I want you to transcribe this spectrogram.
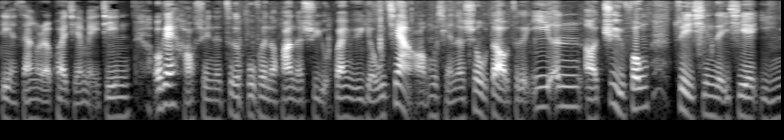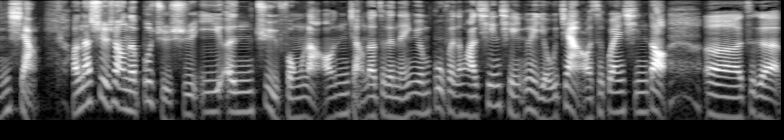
点三二块钱美金。OK，好，所以呢这个部分的话呢。是有关于油价啊，目前呢受到这个伊恩啊飓风最新的一些影响。好，那事实上呢，不只是伊恩飓风了哦。你讲到这个能源部分的话，先前因为油价啊是关心到呃这个。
